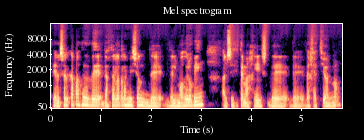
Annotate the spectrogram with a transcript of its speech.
El ser capaces de, hacer la transmisión del modelo BIM al sistema GIS de, gestión, ¿no?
